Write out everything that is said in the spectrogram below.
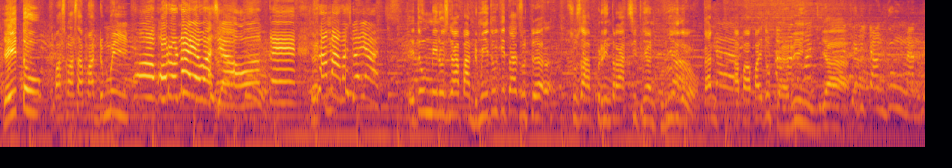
Yaitu pas masa pandemi. Oh, corona ya Mas ya. Oke. Sama Mas Mbak ya. itu minusnya pandemi itu kita sudah susah berinteraksi dengan guru gitu loh kan apa-apa itu daring ya Jadi canggung nanti.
